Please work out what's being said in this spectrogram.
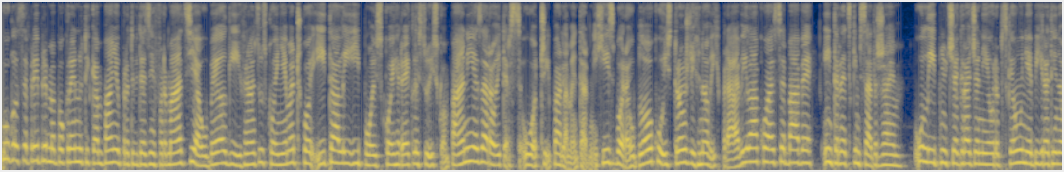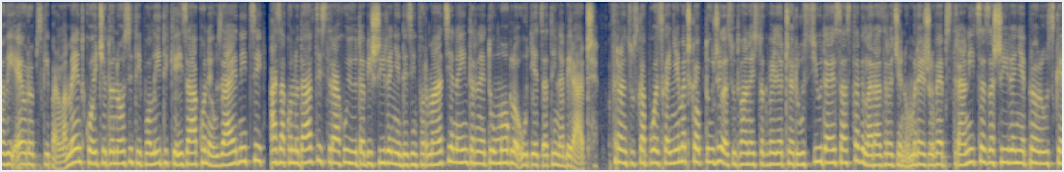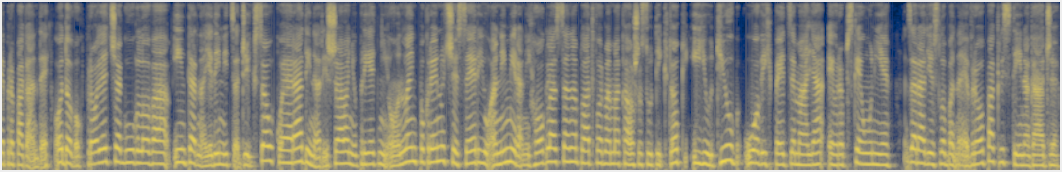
Google se priprema pokrenuti kampanju protiv dezinformacija u Belgiji, Francuskoj, Njemačkoj, Italiji i Poljskoj, rekli su iz kompanije za Reuters u oči parlamentarnih izbora u bloku i strožih novih pravila koja se bave internetskim sadržajem. U lipnju će građani Europske unije birati novi Europski parlament koji će donositi politike i zakone u zajednici, a zakonodavci strahuju da bi širenje dezinformacija na internetu moglo utjecati na birače. Francuska, Poljska i Njemačka optužile su 12. veljače Rusiju da je sastavila razrađenu mrežu web stranica za širenje proruske propagande. Od ovog proljeća Googleova interna jedinica Jigsaw, koja radi na rješavanju prijetnji online, pokrenuće seriju animiranih oglasa na platformama kao što su TikTok i YouTube u ovih pet zemalja Europske unije. Za Radio Slobodna Evropa, Kristina Gađe.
